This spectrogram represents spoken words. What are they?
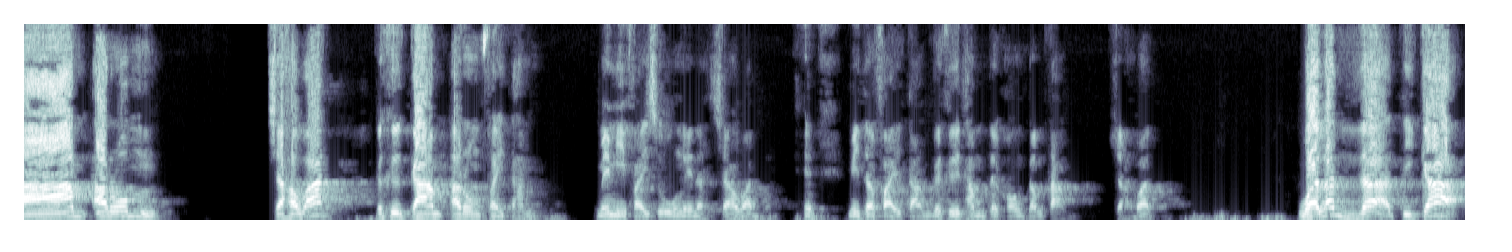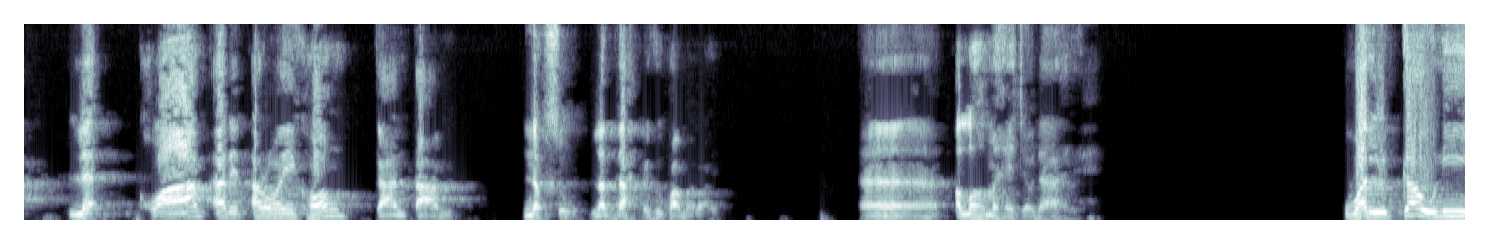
ตามอารมณ์ชาฮวัตก็คือการอารมณ์ไฟต่ำ ไม่มีไฟสูงเลยนะชาวัตมีแต่ไฟต่ำก็คือทำแต่ของต่ำๆชาวัตวลัดดาติกะและความอร่อยอร่อยของการตามนับสูลัดดะก็คือความอร่อยอ่าอัลลอฮ์ไม่ให้เจ้าได้วัลเก้านี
